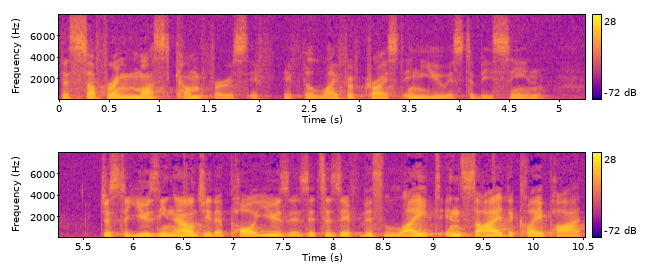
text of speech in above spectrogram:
The suffering must come first if, if the life of Christ in you is to be seen. Just to use the analogy that Paul uses, it's as if this light inside the clay pot,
